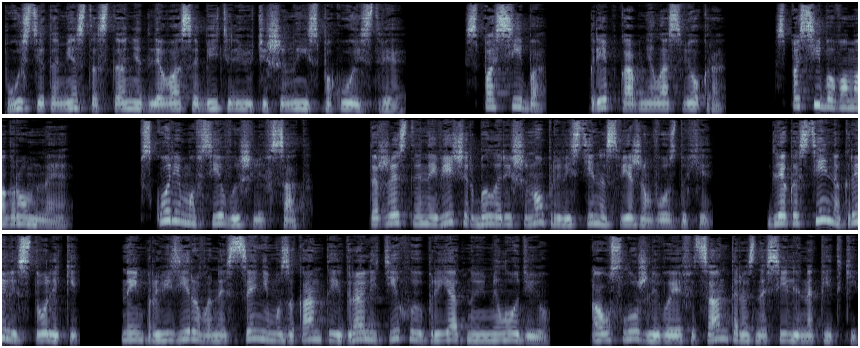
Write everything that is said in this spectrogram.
«Пусть это место станет для вас обителью тишины и спокойствия». «Спасибо», – крепко обняла свекра. «Спасибо вам огромное». Вскоре мы все вышли в сад. Торжественный вечер было решено провести на свежем воздухе. Для гостей накрыли столики. На импровизированной сцене музыканты играли тихую приятную мелодию, а услужливые официанты разносили напитки.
